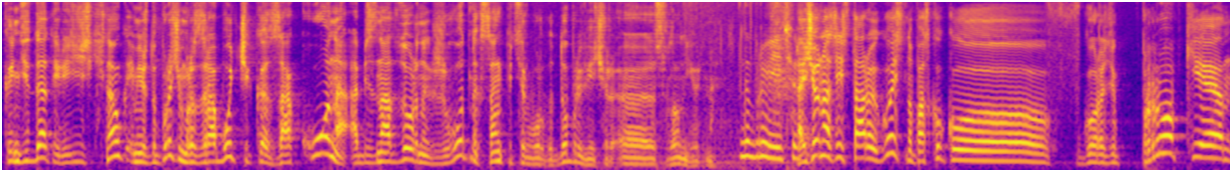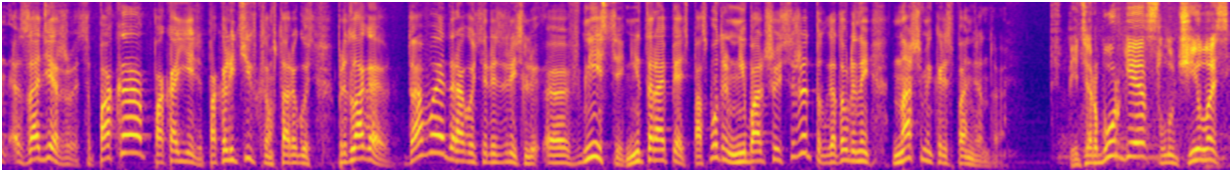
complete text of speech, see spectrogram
кандидата юридических наук и, между прочим, разработчика закона о безнадзорных животных Санкт-Петербурга. Добрый вечер, Светлана Юрьевна. Добрый вечер. А еще у нас есть второй гость, но поскольку в городе пробки задерживается. Пока, пока едет, пока летит к нам второй гость, предлагаю, давай, дорогой телезритель, э, вместе, не торопясь, посмотрим небольшой сюжет, подготовленный нашими корреспондентами. В Петербурге случилось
